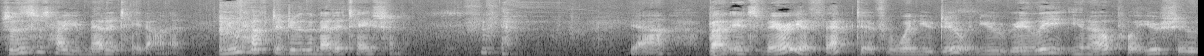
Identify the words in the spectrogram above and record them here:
So, this is how you meditate on it. You have to do the meditation. yeah? But it's very effective when you do, and you really, you know, put your shoe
